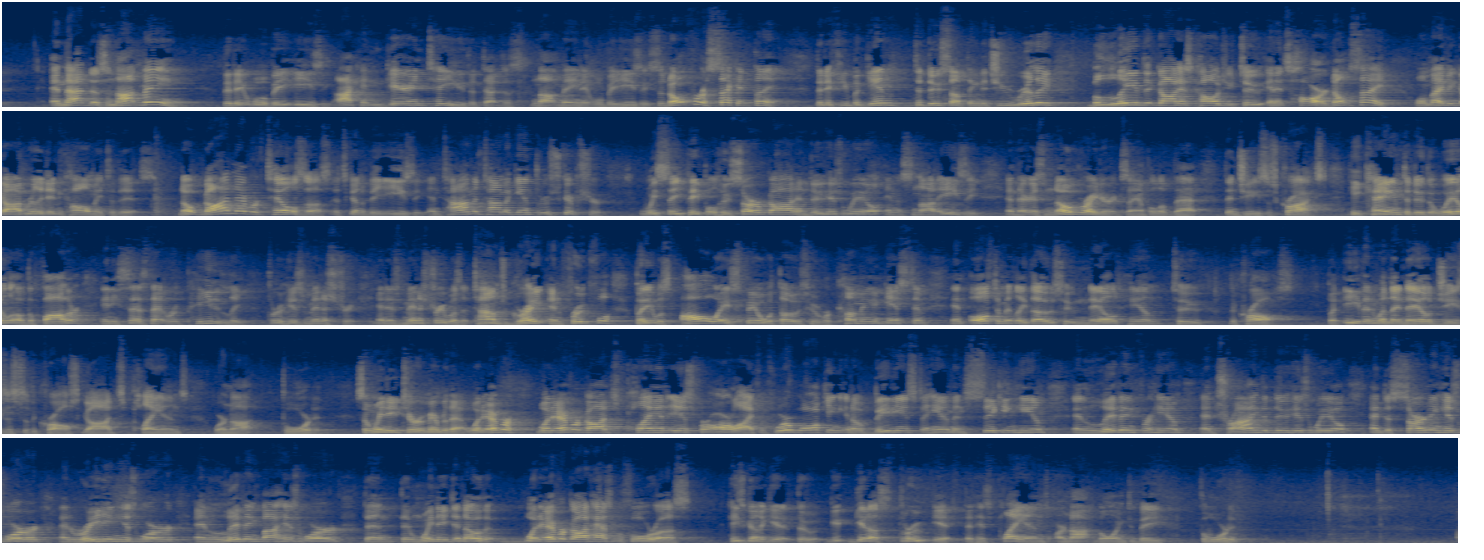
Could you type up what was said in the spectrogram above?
And that does not mean that it will be easy. I can guarantee you that that does not mean it will be easy. So don't for a second think that if you begin to do something that you really believe that God has called you to and it's hard, don't say, well, maybe God really didn't call me to this. No, God never tells us it's going to be easy. And time and time again through Scripture, we see people who serve God and do His will, and it's not easy. And there is no greater example of that than Jesus Christ. He came to do the will of the Father, and He says that repeatedly through His ministry. And His ministry was at times great and fruitful, but it was always filled with those who were coming against Him, and ultimately those who nailed Him to the cross. But even when they nailed Jesus to the cross, God's plans were not thwarted. So we need to remember that. Whatever, whatever God's plan is for our life, if we're walking in obedience to Him and seeking Him and living for Him and trying to do His will and discerning His Word and reading His Word and living by His Word, then, then we need to know that whatever God has before us, He's going to get it through it, get, get us through it, that His plans are not going to be thwarted.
